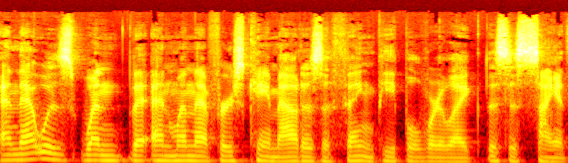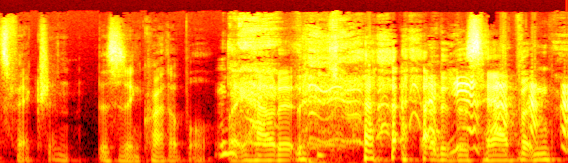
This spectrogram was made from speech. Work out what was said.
And that was when the and when that first came out as a thing, people were like, "This is science fiction. This is incredible. Like, how did how did this happen?"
